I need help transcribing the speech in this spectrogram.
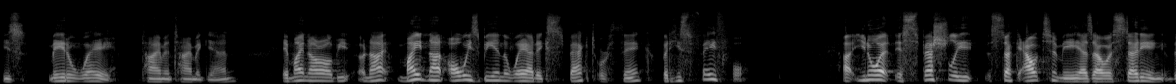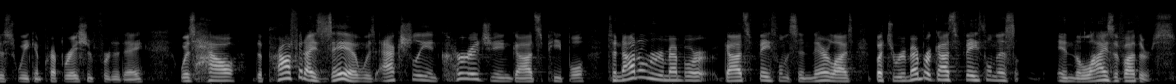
He's made a way time and time again. It might not, all be, not, might not always be in the way I'd expect or think, but he's faithful. Uh, you know what especially stuck out to me as I was studying this week in preparation for today was how the prophet Isaiah was actually encouraging God's people to not only remember God's faithfulness in their lives, but to remember God's faithfulness in the lives of others.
